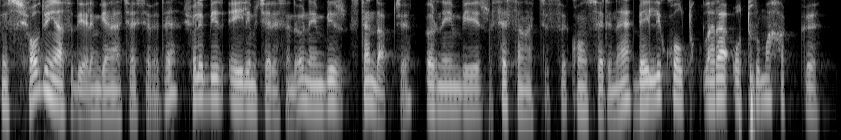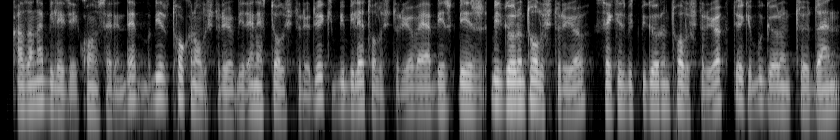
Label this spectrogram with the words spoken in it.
Şimdi şov dünyası diyelim genel çerçevede. Şöyle bir eğilim içerisinde. Örneğin bir stand-upçı, örneğin bir ses sanatçısı konserine belli koltuklara oturma hakkı kazanabileceği konserinde bir token oluşturuyor, bir NFT oluşturuyor. Diyor ki bir bilet oluşturuyor veya bir bir bir görüntü oluşturuyor. 8 bit bir görüntü oluşturuyor. Diyor ki bu görüntüden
